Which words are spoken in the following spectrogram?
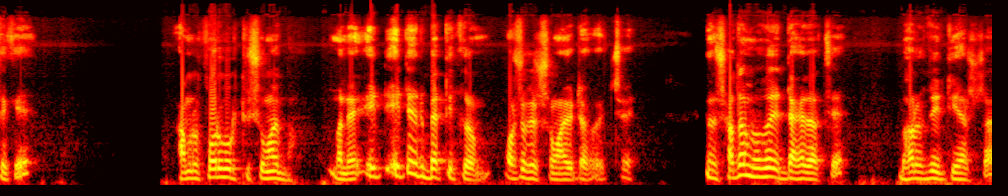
থেকে আমরা পরবর্তী সময় মানে এটার ব্যতিক্রম, অশোকের সময় এটা হয়েছে। সাধারণভাবে দেখা যাচ্ছে ভারতের ইতিহাসটা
